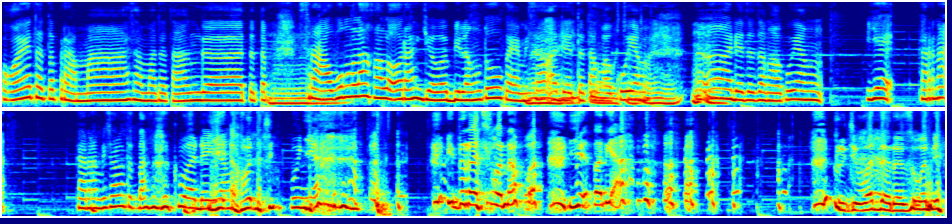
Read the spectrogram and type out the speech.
pokoknya tetap ramah sama tetangga, tetap Hmm. serawung lah kalau orang Jawa bilang tuh kayak misal Nah, ada tetanggaku yang. Heeh, Mm-mm. ada tetanggaku yang ya karena karena misal tetanggaku ada yang apa tadi? punya itu respon apa? Iya tadi apa? Lucu banget dah responnya.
